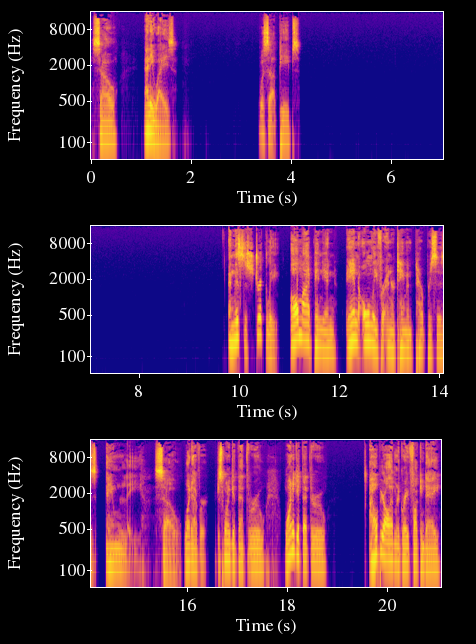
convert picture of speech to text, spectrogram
So, anyways, what's up, peeps? And this is strictly all my opinion and only for entertainment purposes only. So, whatever. I just want to get that through. Want to get that through. I hope you're all having a great fucking day.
